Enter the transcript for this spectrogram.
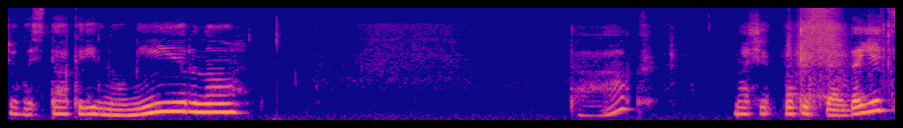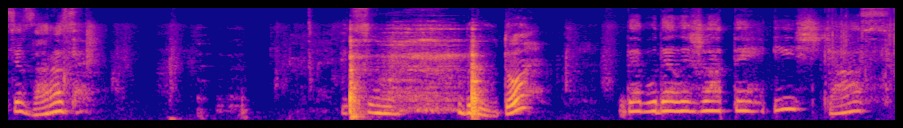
Щоб ось так рівномірно. Так. Наче поки все вдається, зараз підсуну блюдо, де буде лежати, і щас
